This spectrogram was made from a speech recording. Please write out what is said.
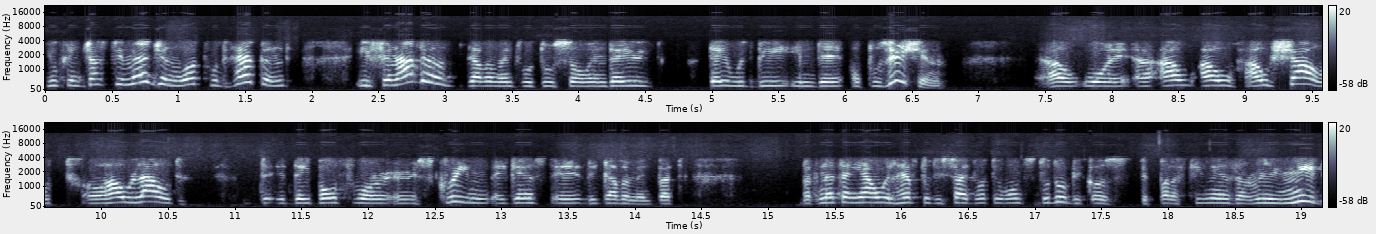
You can just imagine what would happen if another government would do so and they they would be in the opposition. How how how, how shout or how loud they both were uh, scream against uh, the government, but. But Netanyahu will have to decide what he wants to do because the Palestinians really need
